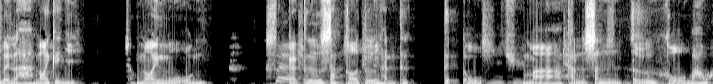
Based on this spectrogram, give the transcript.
đây là nói cái gì? Nói ngũ uẩn. Các thứ sắc thọ tưởng hành thức tích tụ mà thành sanh tử khổ báo.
